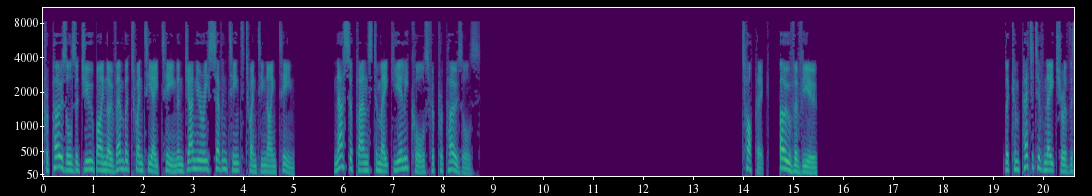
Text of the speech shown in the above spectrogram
Proposals are due by November 2018 and January 17, 2019. NASA plans to make yearly calls for proposals. Topic. Overview The competitive nature of the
